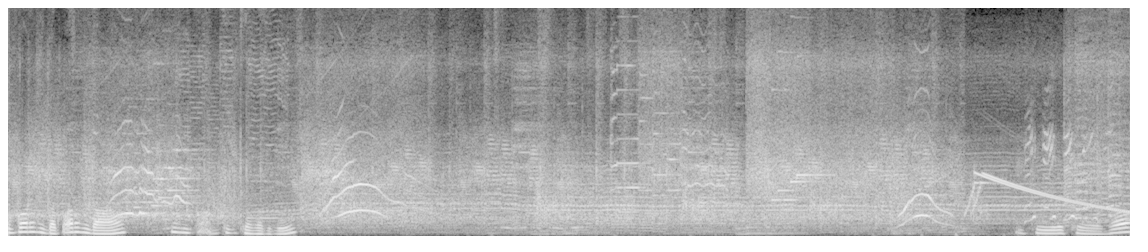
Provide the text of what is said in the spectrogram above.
좀 빠릅니다, 빠릅니다. 그러니까 안 끊겨가지고. 이렇게, 이렇게 해서.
